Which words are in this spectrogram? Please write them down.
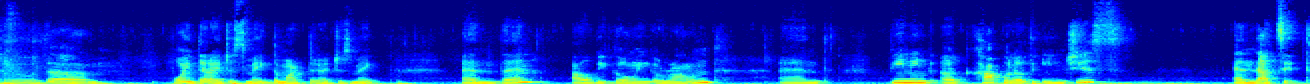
to the point that I just made, the mark that I just made. And then I'll be going around and pinning a couple of inches and that's it.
